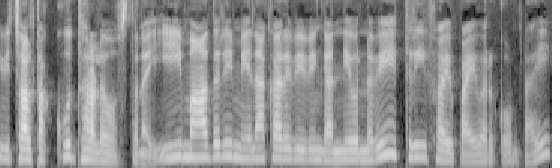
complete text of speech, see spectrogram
ఇవి చాలా తక్కువ ధరలో వస్తున్నాయి. ఈ మాదిరి మీనాకారి వీవింగ్ అన్నీ ఉన్నవి త్రీ ఫైవ్ పై వరకు ఉంటాయి.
